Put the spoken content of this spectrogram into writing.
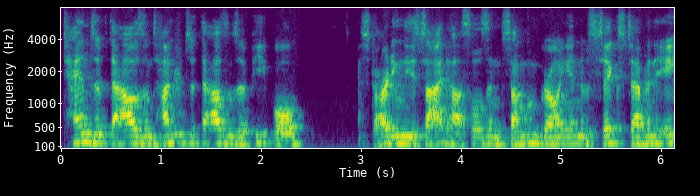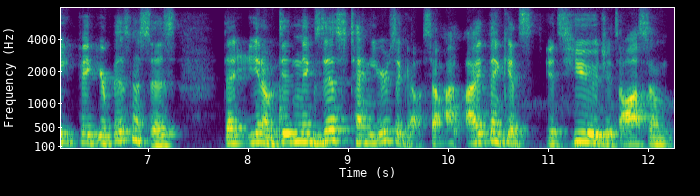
tens of thousands, hundreds of thousands of people starting these side hustles and some of them growing into six, seven, eight figure businesses that you know didn't exist 10 years ago. So I, I think it's it's huge, it's awesome.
